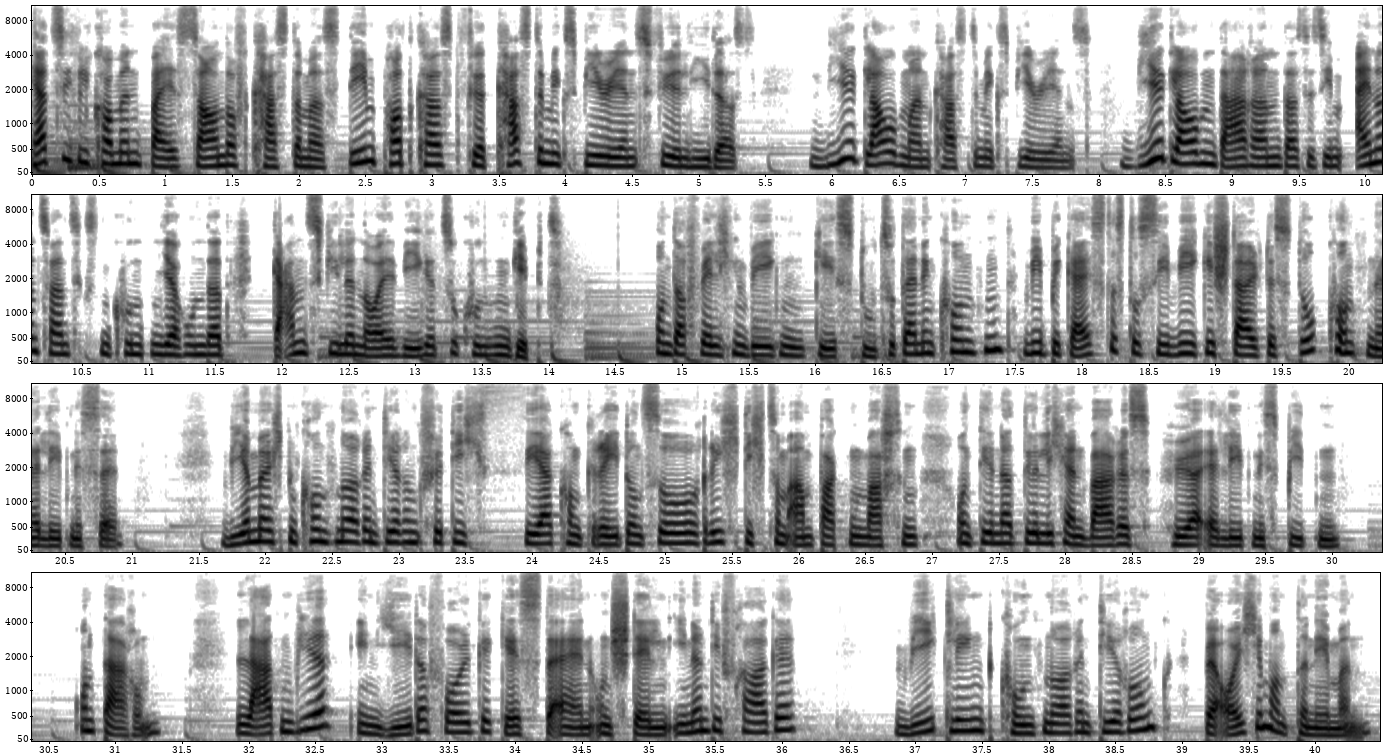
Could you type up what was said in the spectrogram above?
Herzlich willkommen bei Sound of Customers, dem Podcast für Custom Experience für Leaders. Wir glauben an Custom Experience. Wir glauben daran, dass es im 21. Kundenjahrhundert ganz viele neue Wege zu Kunden gibt. Und auf welchen Wegen gehst du zu deinen Kunden? Wie begeisterst du sie? Wie gestaltest du Kundenerlebnisse? Wir möchten Kundenorientierung für dich sehr konkret und so richtig zum Anpacken machen und dir natürlich ein wahres Hörerlebnis bieten. Und darum laden wir in jeder Folge Gäste ein und stellen ihnen die Frage, wie klingt Kundenorientierung bei euch im Unternehmen?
